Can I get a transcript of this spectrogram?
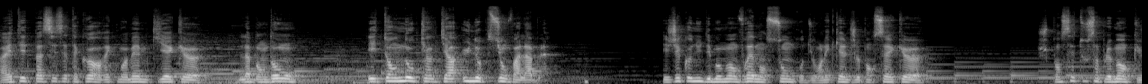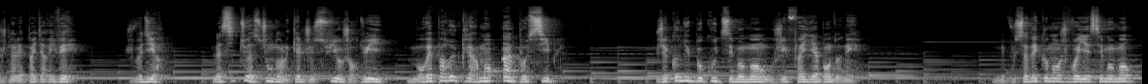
a été de passer cet accord avec moi-même qui est que l'abandon est en aucun cas une option valable. Et j'ai connu des moments vraiment sombres durant lesquels je pensais que... Je pensais tout simplement que je n'allais pas y arriver. Je veux dire, la situation dans laquelle je suis aujourd'hui m'aurait paru clairement impossible. J'ai connu beaucoup de ces moments où j'ai failli abandonner. Mais vous savez comment je voyais ces moments?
